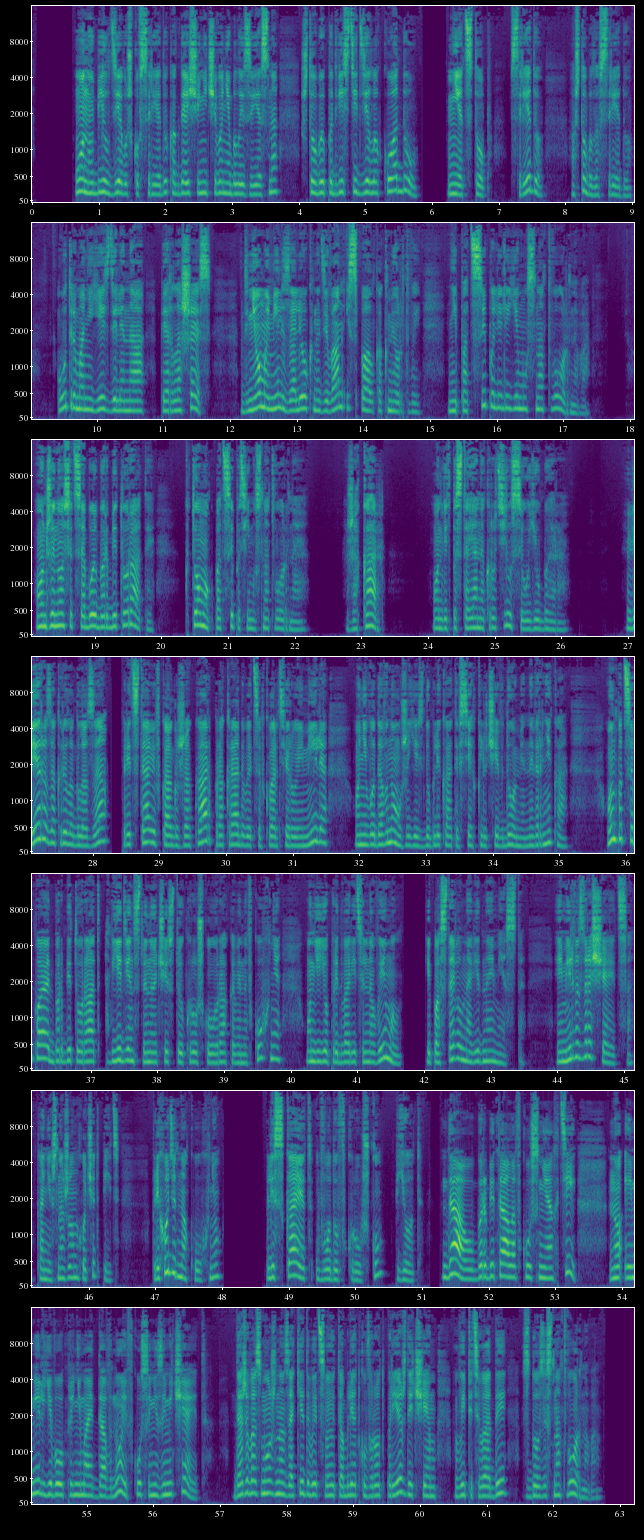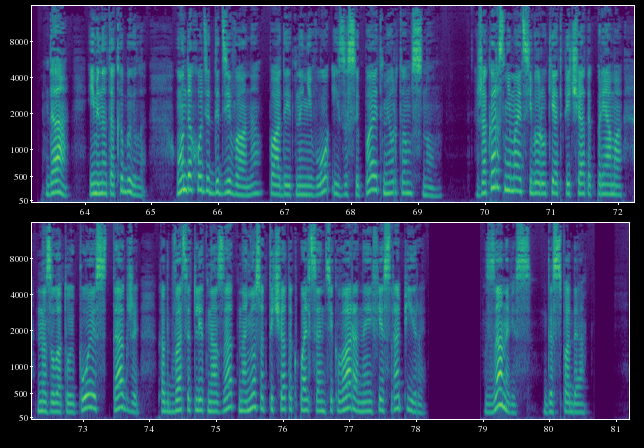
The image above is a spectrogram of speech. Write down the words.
он убил девушку в среду, когда еще ничего не было известно, чтобы подвести дело к Куаду? Нет, стоп. В среду? А что было в среду? Утром они ездили на Перлашес. Днем Эмиль залег на диван и спал, как мертвый. Не подсыпали ли ему снотворного? Он же носит с собой барбитураты. Кто мог подсыпать ему снотворное? Жакар. Он ведь постоянно крутился у Юбера. Вера закрыла глаза, представив, как Жакар прокрадывается в квартиру Эмиля, у него давно уже есть дубликаты всех ключей в доме, наверняка. Он подсыпает барбитурат в единственную чистую кружку у раковины в кухне, он ее предварительно вымыл и поставил на видное место. Эмиль возвращается, конечно же, он хочет пить. Приходит на кухню, плескает воду в кружку, пьет. Да, у барбитала вкус не ахти, но Эмиль его принимает давно и вкуса не замечает. Даже, возможно, закидывает свою таблетку в рот прежде, чем выпить воды с дозы снотворного. Да, именно так и было. Он доходит до дивана, падает на него и засыпает мертвым сном. Жакар снимает с его руки отпечаток прямо на золотой пояс, так же, как 20 лет назад нанес отпечаток пальца антиквара на эфес рапиры. «Занавес, господа».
